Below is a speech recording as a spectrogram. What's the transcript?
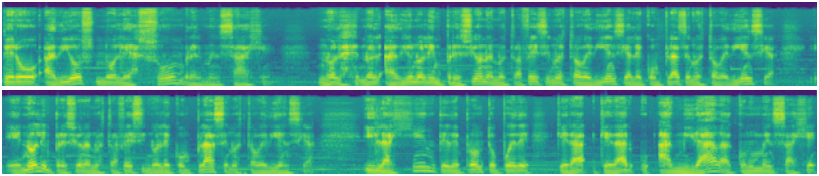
pero a Dios no le asombra el mensaje, no, a Dios no le impresiona nuestra fe, si nuestra obediencia le complace nuestra obediencia, eh, no le impresiona nuestra fe, si no le complace nuestra obediencia. Y la gente de pronto puede quedar, quedar admirada con un mensaje,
